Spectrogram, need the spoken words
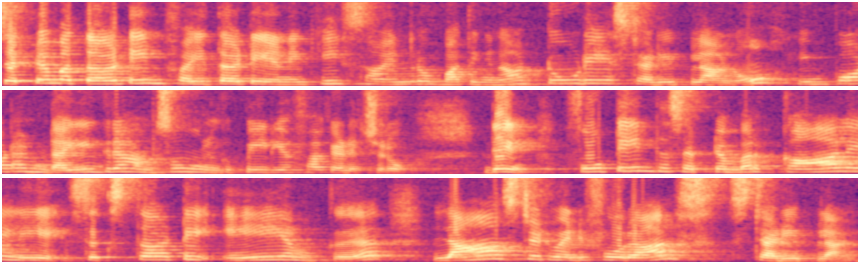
September thirteen five thirty அன்னைக்கு சாயந்தரம் பார்த்தீங்கன்னா டூ டே ஸ்டடி பிளானும் இம்பார்ட்டன்ட் டயக்ராம்ஸும் உங்களுக்கு பிடிஎஃபாக கிடைச்சிரும். தென் ஃபோர்டீன்த் செப்டம்பர் காலையிலேயே சிக்ஸ் தேர்ட்டி ஏஎம்க்கு last twenty four hours study plan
